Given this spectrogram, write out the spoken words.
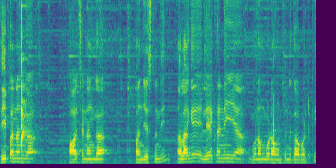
దీపనంగా పాచనంగా పనిచేస్తుంది. అలాగే లేఖనీయ గుణం కూడా ఉంటుంది కాబట్టి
